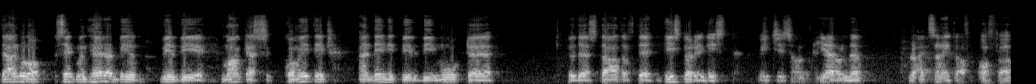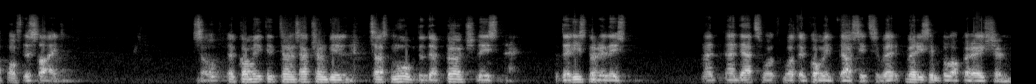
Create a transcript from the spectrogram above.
the rollback segment header will, will be marked as committed, and then it will be moved uh, to the start of the history list, which is on, here on the right side of, of, uh, of the slide. So a committed transaction will just move to the purge list, the history list, and, and that's what, what the commit does. It's a very, very simple operation.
